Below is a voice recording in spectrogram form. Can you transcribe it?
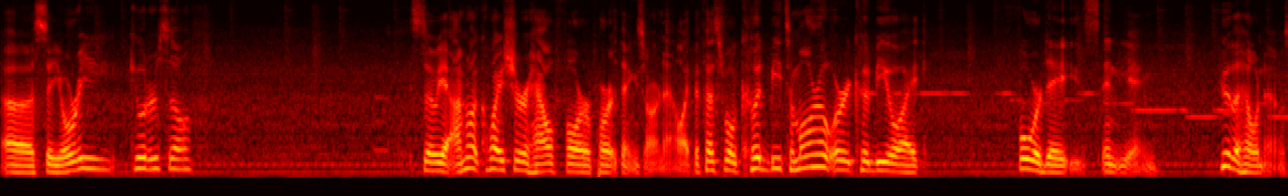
Uh, Sayori killed herself. So yeah, I'm not quite sure how far apart things are now. Like, the festival could be tomorrow, or it could be, like, four days in-game. Who the hell knows?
